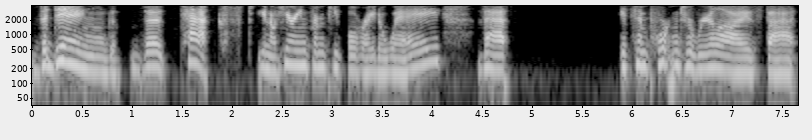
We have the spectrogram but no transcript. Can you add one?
The ding, the text, you know, hearing from people right away that it's important to realize that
